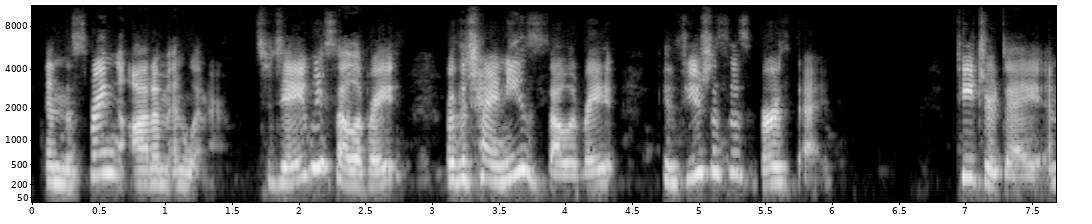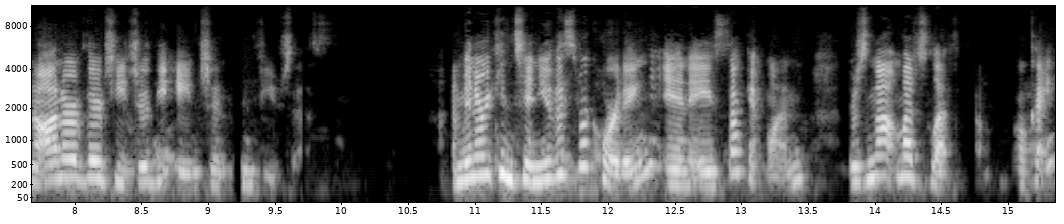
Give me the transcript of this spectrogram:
in the spring, autumn, and winter. Today we celebrate, or the Chinese celebrate, Confucius's birthday, Teacher Day, in honor of their teacher, the ancient Confucius. I'm going to continue this recording in a second one. There's not much left, though, okay?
